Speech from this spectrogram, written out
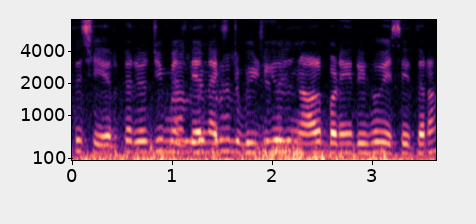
ਤੇ ਸ਼ੇਅਰ ਕਰਿਓ ਜੀ। ਮਿਲਦੇ ਆ ਨੈਕਸਟ ਵੀਡੀਓ ਦੇ। ਨਾਲ ਬਣੇ ਰਹੋ ਇਸੇ ਤਰ੍ਹਾਂ।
